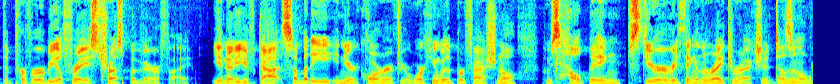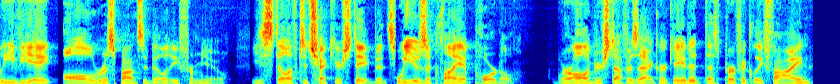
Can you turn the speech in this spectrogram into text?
the proverbial phrase trust but verify. You know, you've got somebody in your corner, if you're working with a professional who's helping steer everything in the right direction, it doesn't alleviate all responsibility from you. You still have to check your statements. We use a client portal where all of your stuff is aggregated. That's perfectly fine,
